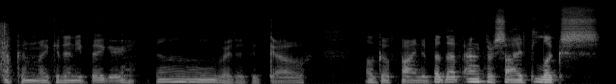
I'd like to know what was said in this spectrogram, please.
I couldn't make it any bigger. Oh, where did it go? I'll go find it. But that anthracite looks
